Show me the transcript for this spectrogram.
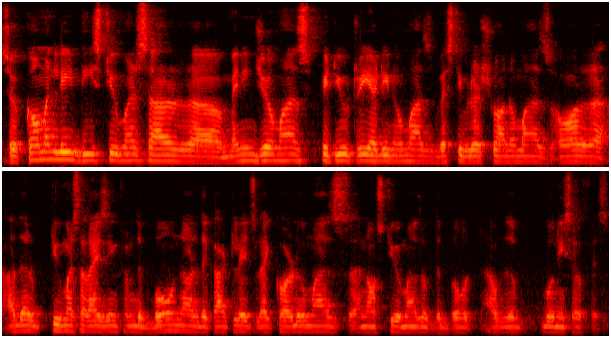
So commonly these tumors are uh, meningiomas, pituitary adenomas, vestibular schwannomas, or uh, other tumors arising from the bone or the cartilage like chordomas and osteomas of the bone of the bony surface.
